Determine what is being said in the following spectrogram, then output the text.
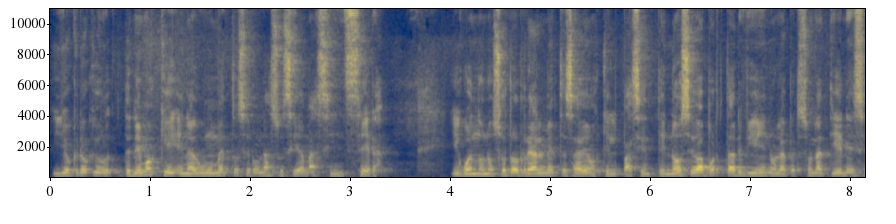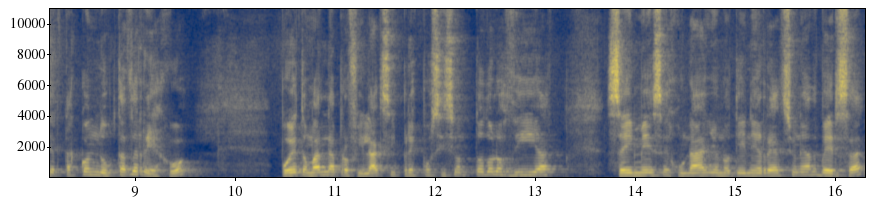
y yo creo que tenemos que en algún momento ser una sociedad más sincera. Y cuando nosotros realmente sabemos que el paciente no se va a portar bien o la persona tiene ciertas conductas de riesgo, puede tomar la profilaxis preexposición todos los días, seis meses, un año, no tiene reacciones adversas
